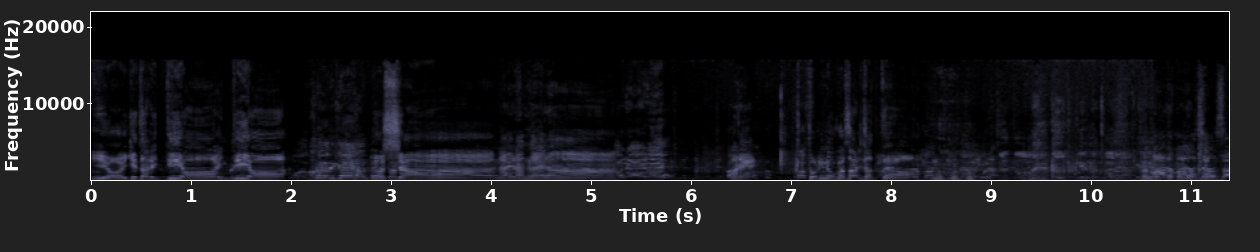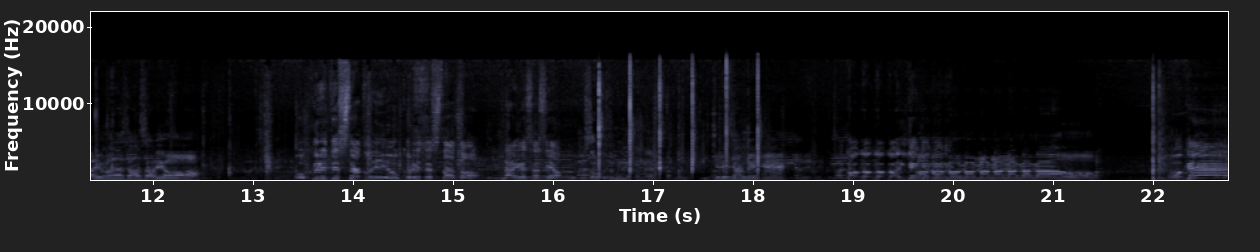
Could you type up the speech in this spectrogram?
いいよ。いけたら行っていいよ。行っていいよ。よっしゃー。ナイランナイラン。あれ取り残されちゃったよ。まだまだチャンスあるよ。まだチャンスあるよ。遅れてスタートでいいよ。遅れてスタート。投げさせよう。収まってもいいんだからね。一塁三塁ね。あゴーゴーゴーゴー。いけいけいけゴーゴーゴーゴーゴーゴーゴー。オッケー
